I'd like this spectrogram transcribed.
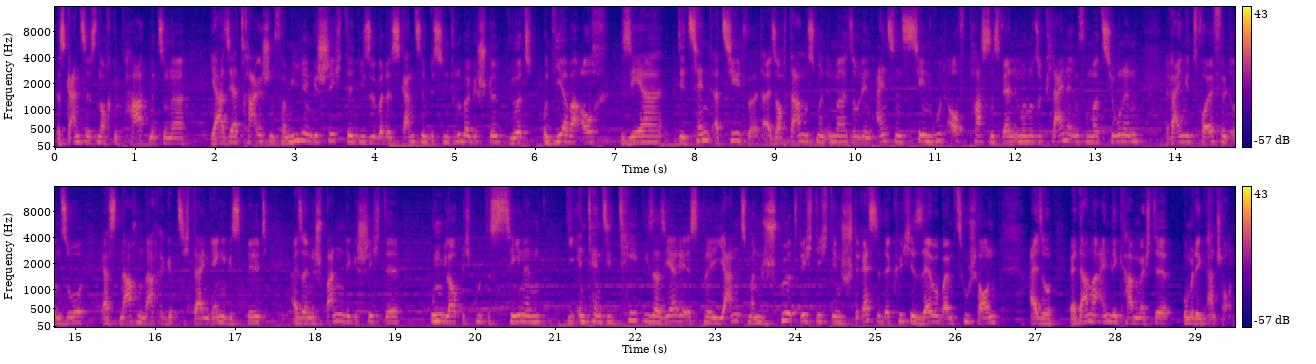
Das Ganze ist noch gepaart mit so einer ja, sehr tragischen Familiengeschichte, die so über das Ganze ein bisschen drüber gestülpt wird und die aber auch sehr dezent erzählt wird. Also auch da muss man immer so den einzelnen Szenen gut aufpassen. Es werden immer nur so kleine Informationen reingeträufelt und so erst nach und nach ergibt sich da ein gängiges Bild. Also eine spannende Geschichte unglaublich gute Szenen. Die Intensität dieser Serie ist brillant. Man spürt richtig den Stress in der Küche selber beim Zuschauen. Also, wer da mal Einblick haben möchte, unbedingt anschauen.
